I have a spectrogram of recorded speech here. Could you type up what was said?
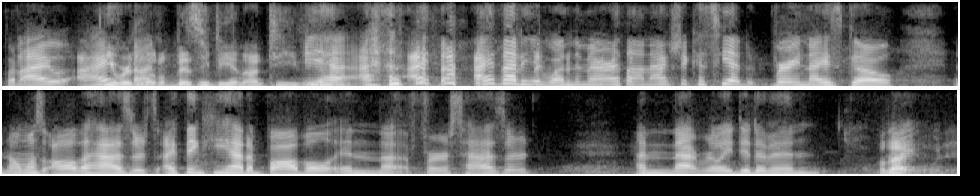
but I, I you were thought, a little busy being on TV. Yeah, I, I, th- I thought he had won the marathon actually because he had a very nice go in almost all the hazards. I think he had a bobble in the first hazard, and that really did him in. Well, that- right? What did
